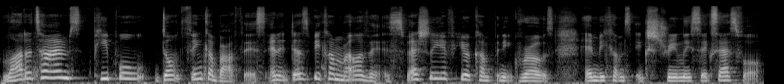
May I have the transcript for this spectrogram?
A lot of times people don't think about this, and it does become relevant, especially if your company grows and becomes extremely successful.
